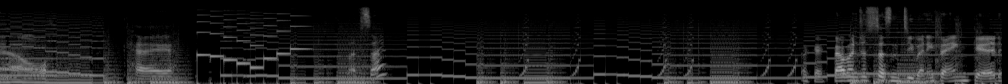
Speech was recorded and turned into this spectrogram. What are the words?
no. Okay. Left side? Okay, that one just doesn't do anything. Good.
